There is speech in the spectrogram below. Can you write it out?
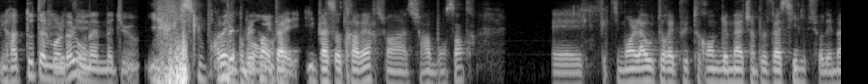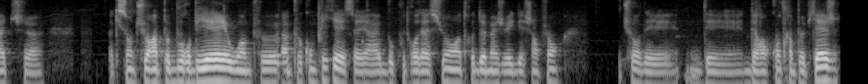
Il rate totalement le ballon même Mathieu. Il, se loupe complètement. il, passe au travers sur un, sur un bon centre. Et effectivement là où tu aurais pu te rendre le match un peu facile sur des matchs qui sont toujours un peu bourbiers ou un peu, un peu compliqués. C'est-à-dire avec beaucoup de rotation entre deux matchs avec des champions. toujours des, des, rencontres un peu pièges.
